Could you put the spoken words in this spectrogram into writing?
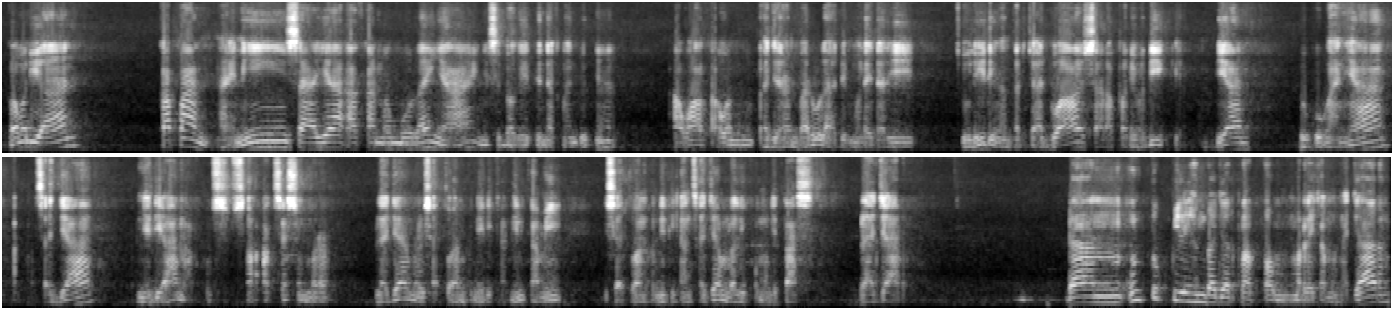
Kemudian kapan? Nah ini saya akan memulainya. Ini sebagai tindak lanjutnya. Awal tahun pelajaran baru lah dimulai dari Juli dengan terjadwal secara periodik ya. kemudian dukungannya apa saja? Penyediaan akses sumber belajar melalui satuan pendidikan. Ini kami di satuan pendidikan saja melalui komunitas belajar dan untuk pilihan belajar platform Merdeka Mengajar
